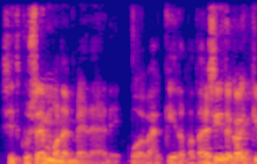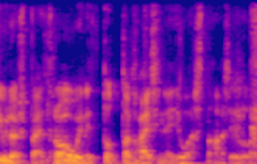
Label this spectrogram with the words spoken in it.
sitten kun semmoinen menee, niin voi vähän kirpata. Ja siitä kaikki ylöspäin. Rowi, niin totta kai sinne juostaan silloin.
